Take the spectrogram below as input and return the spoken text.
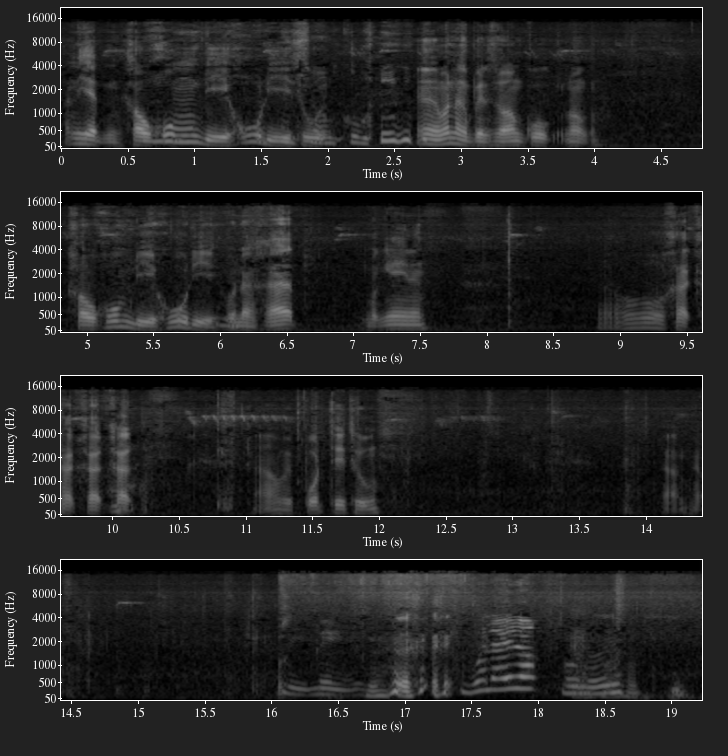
มันเห็ดเขาคุ้มดีคู่ดีสูตรเออมันถึงเป็นสองกุกนกเขาคุ้มดีคู่ดีคนนะครับบักงี้นึงโอ้คักคักคักคักเอาไปปลดที่ถุงกันครับนี่นี่บ่ได้หรอกโ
